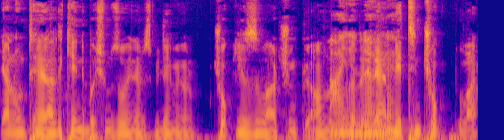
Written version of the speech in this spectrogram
Yani onu herhalde kendi başımıza oynarız bilemiyorum. Çok yazı var çünkü anladığım Aynen kadarıyla. öyle. Yani metin çok var.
